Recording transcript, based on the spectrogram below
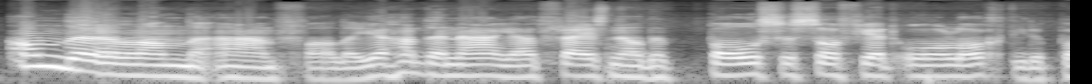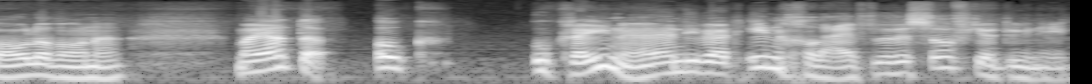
andere landen aanvallen. Je had daarna, je had vrij snel de Poolse Sovjetoorlog, die de Polen wonnen. Maar je had de, ook Oekraïne en die werd ingelijfd door de Sovjet-Unie.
